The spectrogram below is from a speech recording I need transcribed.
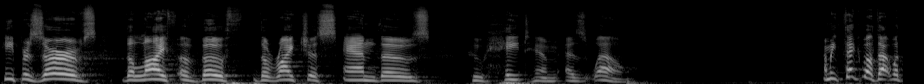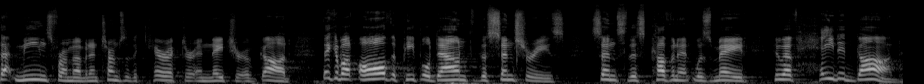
He preserves the life of both the righteous and those who hate him as well. I mean, think about that, what that means for a moment in terms of the character and nature of God. Think about all the people down to the centuries since this covenant was made who have hated God,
